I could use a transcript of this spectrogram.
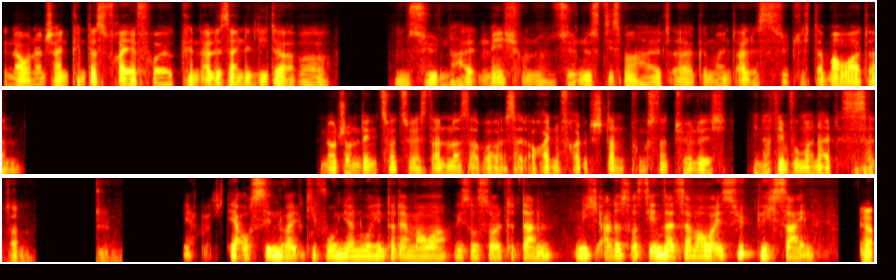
Genau, und anscheinend kennt das freie Volk, kennt alle seine Lieder, aber im Süden halt nicht. Und im Süden ist diesmal halt äh, gemeint alles südlich der Mauer dann. Genau, John denkt zwar zuerst anders, aber ist halt auch eine Frage des Standpunkts natürlich. Je nachdem, wo man halt ist, ist es halt dann Süden. Ja, macht ja auch Sinn, weil die wohnen ja nur hinter der Mauer. Wieso sollte dann nicht alles, was jenseits der Mauer ist, südlich sein? Ja.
